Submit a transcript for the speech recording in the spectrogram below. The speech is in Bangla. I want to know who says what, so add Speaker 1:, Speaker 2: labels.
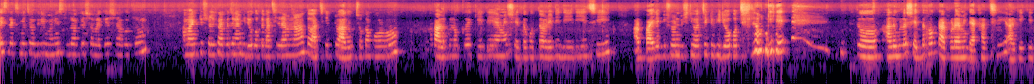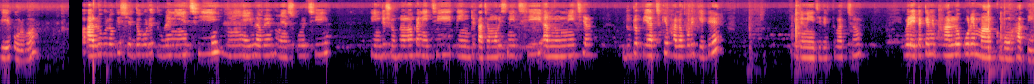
Speaker 1: গাইস লক্ষ্মী চৌধুরী, মনীষ ব্লগে সবাইকে স্বাগতম। আমার একটু শরীর খারাপের জন্য আমি ভিডিও করতে পারছিলাম না, তো আজকে একটু আলুর চোখা করব। আলুগুলোকে কেটে আমি সেদ্ধ করতে অলরেডি দিয়ে দিয়েছি। আর বাইরে ভীষণ বৃষ্টি হচ্ছে, একটু ভিডিও করছিলাম গিয়ে। তো আলুগুলো সেদ্ধ হোক, তারপরে আমি দেখাচ্ছি আর কি কি দিয়ে করব। আলুগুলোকে সেদ্ধ করে তুলে নিয়েছি, নিয়ে এইভাবে ম্যাশ করেছি। তিনটে শুকনো লঙ্কা নিয়েছি, তিনটে কাঁচামরিচ নিয়েছি আর নুন নিয়েছি আর দুটো পেঁয়াজকে ভালো করে কেটে কেটে নিয়েছি, দেখতে পাচ্ছ? এবার এটাকে আমি ভালো করে মাখবো হাতে।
